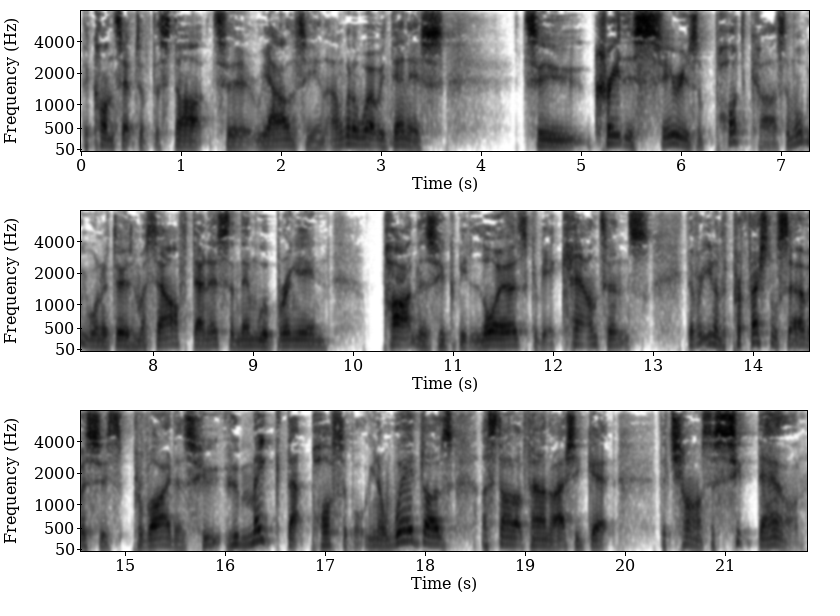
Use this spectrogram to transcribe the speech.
the concept of the start to reality. And I'm going to work with Dennis to create this series of podcasts. And what we want to do is myself, Dennis, and then we'll bring in partners who could be lawyers, could be accountants, the you know the professional services providers who who make that possible. You know, where does a startup founder actually get the chance to sit down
